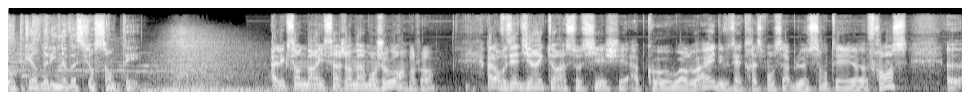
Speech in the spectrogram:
au cœur de l'innovation santé. Alexandre Marie Saint-Germain, bonjour. Bonjour. Alors, vous êtes directeur associé chez APCO Worldwide et vous êtes responsable santé euh, France. Euh,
